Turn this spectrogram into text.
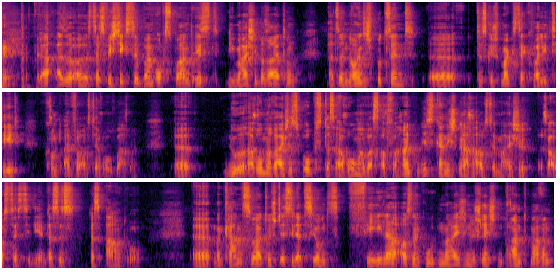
ja, also äh, das Wichtigste beim Obstbrand ist die Maischebereitung. Also 90 Prozent äh, des Geschmacks der Qualität kommt einfach aus der Rohware. Äh, nur aromareiches Obst, das Aroma, was auch vorhanden ist, kann ich nachher aus der Maische rausdestillieren. Das ist das A und O. Äh, man kann zwar durch Destillationsfehler aus einer guten Maische einen schlechten Brand machen,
